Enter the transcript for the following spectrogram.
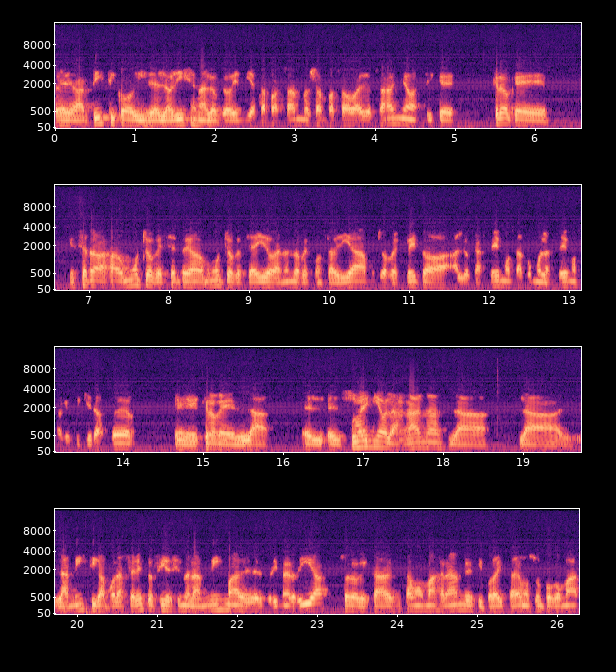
eh, artístico y del origen a lo que hoy en día está pasando, ya han pasado varios años, así que creo que, que se ha trabajado mucho, que se ha entregado mucho, que se ha ido ganando responsabilidad, mucho respeto a, lo que hacemos, a cómo lo hacemos, a qué se quiere hacer. Eh, creo que la, el, el sueño, las ganas, la la, la mística por hacer esto sigue siendo la misma desde el primer día, solo que cada vez estamos más grandes y por ahí sabemos un poco más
